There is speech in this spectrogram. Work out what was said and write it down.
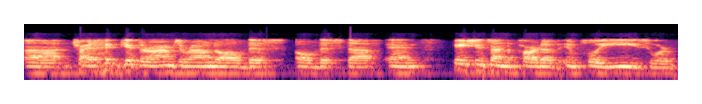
uh, try to get their arms around all this all this stuff, and patience on the part of employees who are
